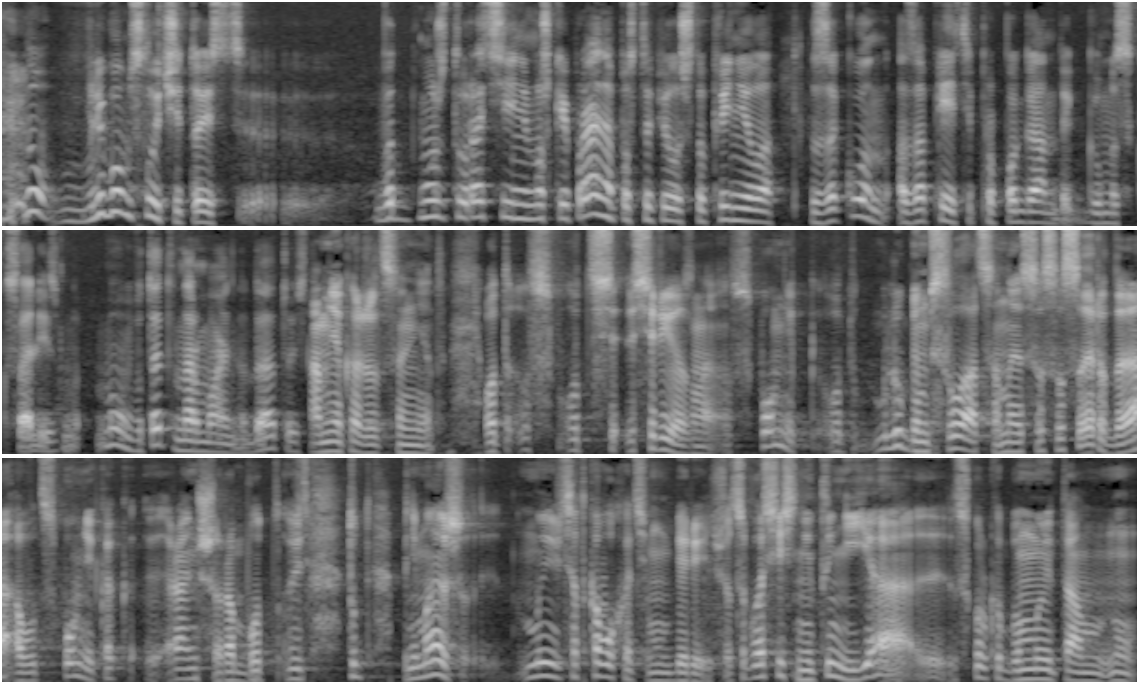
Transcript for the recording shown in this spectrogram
ну, в любом случае, то есть э, вот, может, у России немножко и правильно поступила, что приняла закон о запрете пропаганды гомосексуализма. Ну, вот это нормально, да? То есть... А мне кажется, нет. Вот, вот серьезно, вспомни, вот любим ссылаться на СССР, да, а вот вспомни, как раньше работал. Ведь тут, понимаешь, мы ведь от кого хотим уберечь? Вот согласись, ни ты, ни я, э, сколько бы мы там, ну,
